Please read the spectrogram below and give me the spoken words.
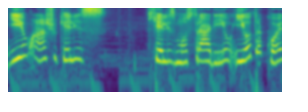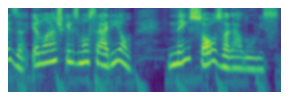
E eu acho que eles que eles mostrariam. E outra coisa, eu não acho que eles mostrariam nem só os vagalumes.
